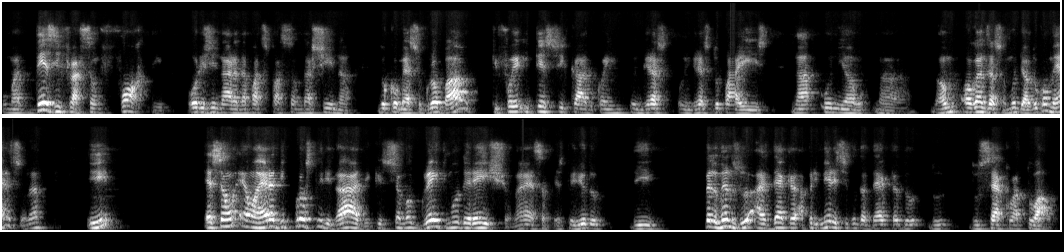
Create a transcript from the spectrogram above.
uma desinflação forte originária da participação da China no comércio global, que foi intensificado com o ingresso, o ingresso do país na União, na, na Organização Mundial do Comércio, né? E essa é uma era de prosperidade que se chamou Great Moderation, né? Essa, esse período de pelo menos a, década, a primeira e segunda década do, do, do século atual.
